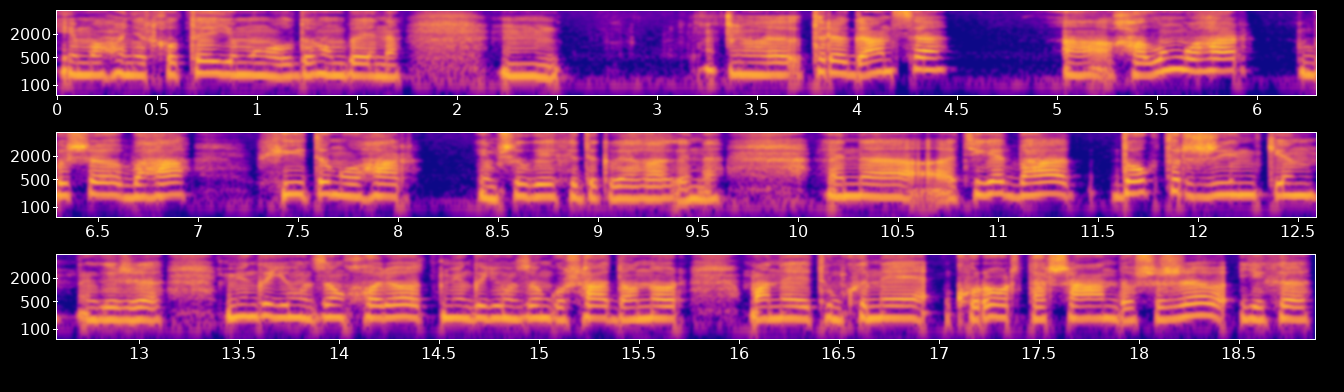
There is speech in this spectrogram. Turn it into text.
има ханер хылте юмон олдогон бена траганса халун ухар бышы баха хүйтің ухар имшилге хидик вегагына эна тигет ба доктор жинкин гыжа минга юнзон хорот минга юнзон гуша донор мане тункыне курорт таршан дошыжы еха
